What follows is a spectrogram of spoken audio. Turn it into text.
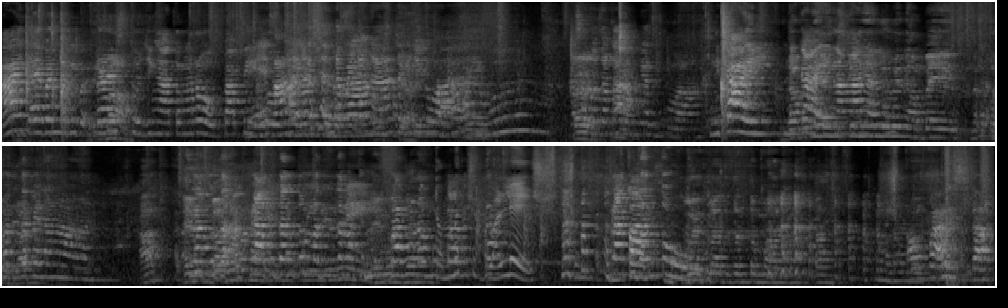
Ay, tayo ba nag girls to dyan nga ito nga road. Papi. Eh, Ay, ay, saan na sarap. ba nga dito ah? Kasunod ang kamyag ko ah. Ni Kyle. Ni Kyle na nga na. rin ang bay Bakit tayo na nga? Ha? Ay, Plato wag da, plato danto na din na Bago na mo Paris. Plato danto. Uy, plato tanto mahal ng ta. Oh, Paris daw.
